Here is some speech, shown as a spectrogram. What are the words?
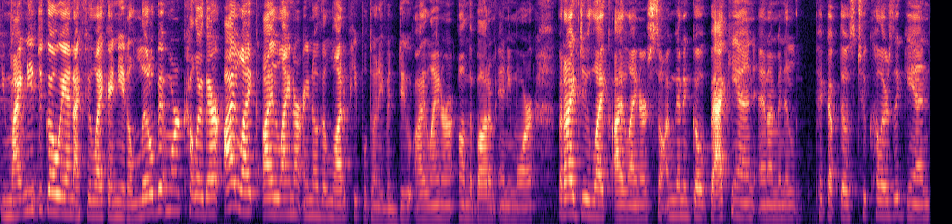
You might need to go in. I feel like I need a little bit more color there. I like eyeliner. I know that a lot of people don't even do eyeliner on the bottom anymore, but I do like eyeliner. So I'm gonna go back in and I'm gonna pick up those two colors again.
